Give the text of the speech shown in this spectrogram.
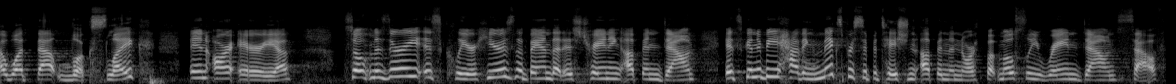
at what that looks like in our area, so Missouri is clear. Here's the band that is training up and down. It's going to be having mixed precipitation up in the north, but mostly rain down south.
